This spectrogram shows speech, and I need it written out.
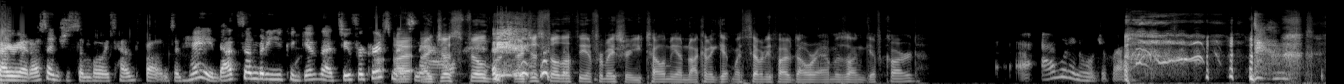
Byriette, I'll send you some Bose headphones. And hey, that's somebody you could give that to for Christmas I. I just filled I just filled out the information. Are you telling me I'm not going to get my $75 Amazon gift card? I, I wouldn't hold your breath.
